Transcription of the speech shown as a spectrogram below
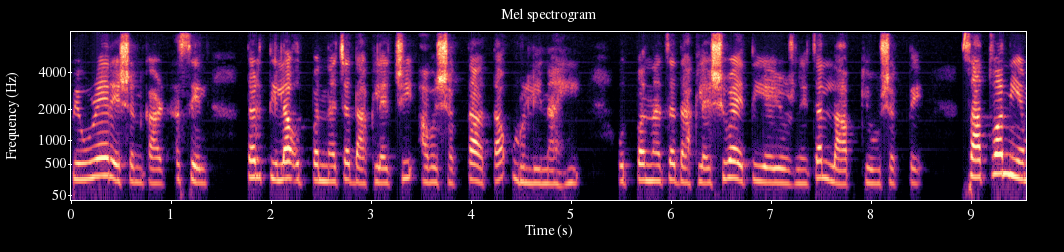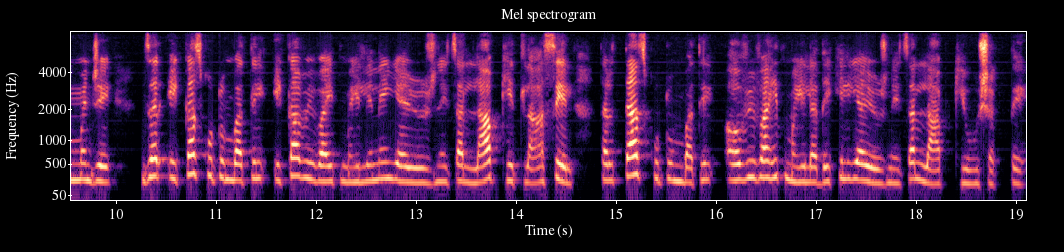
पिवळे रेशन कार्ड असेल तर तिला उत्पन्नाच्या दाखल्याची आवश्यकता आता उरली नाही. उत्पन्नाच्या दाखल्याशिवाय ती या योजनेचा लाभ घेऊ शकते. सातवा नियम म्हणजे जर एकाच कुटुंबातील एका विवाहित महिलेने या योजनेचा लाभ घेतला असेल तर त्याच कुटुंबातील अविवाहित महिला देखील या योजनेचा लाभ घेऊ शकते.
